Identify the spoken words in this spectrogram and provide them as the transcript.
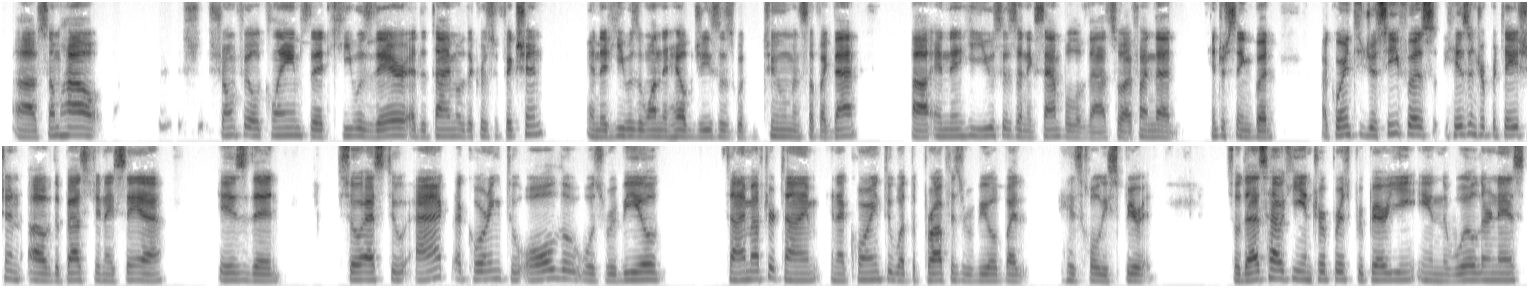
uh, somehow Schonfield claims that he was there at the time of the crucifixion and that he was the one that helped Jesus with the tomb and stuff like that. Uh, and then he uses an example of that. So I find that interesting. But according to Josephus, his interpretation of the passage in Isaiah is that so as to act according to all that was revealed time after time and according to what the prophets revealed by his Holy Spirit. So that's how he interprets prepare ye in the wilderness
